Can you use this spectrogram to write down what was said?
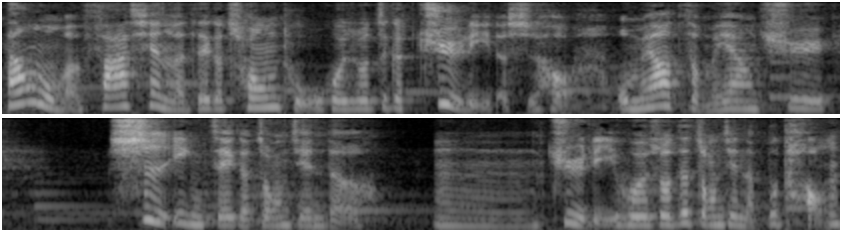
当我们发现了这个冲突或者说这个距离的时候，我们要怎么样去适应这个中间的嗯距离，或者说这中间的不同？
